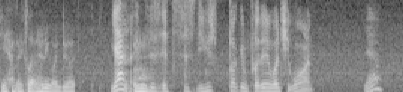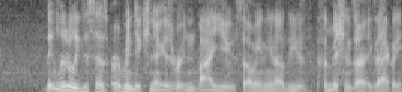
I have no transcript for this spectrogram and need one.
yeah, they let anyone do it. Yeah. It's just, it's just you just fucking put in what you want. Yeah. They literally just says Urban Dictionary is written by you. So I mean, you know, these submissions are exactly.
